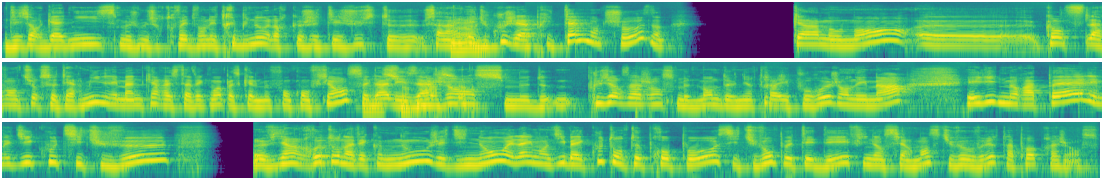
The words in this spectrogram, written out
des organismes. Je me suis retrouvée devant les tribunaux alors que j'étais juste euh, salariée. Et du coup, j'ai appris tellement de choses qu'à un moment, euh, quand l'aventure se termine, les mannequins restent avec moi parce qu'elles me font confiance. Et Bien là, sûr. les agences, me de- plusieurs agences me demandent de venir travailler pour eux. J'en ai marre. Et Elide me rappelle et me dit, écoute, si tu veux, viens, retourne avec nous. J'ai dit non. Et là, ils m'ont dit, bah écoute, on te propose, si tu veux, on peut t'aider financièrement si tu veux ouvrir ta propre agence.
